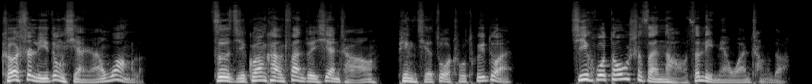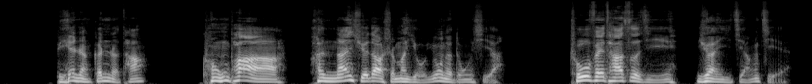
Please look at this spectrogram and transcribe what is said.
可是李栋显然忘了，自己观看犯罪现场并且做出推断，几乎都是在脑子里面完成的。别人跟着他，恐怕很难学到什么有用的东西啊！除非他自己愿意讲解。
